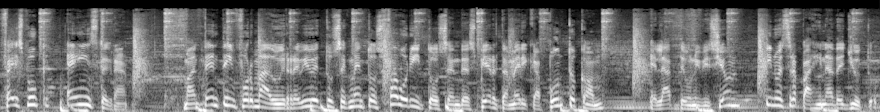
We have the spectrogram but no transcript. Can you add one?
Facebook e Instagram. Mantente informado y revive tus segmentos favoritos en despiertaamerica.com, el app de Univision y nuestra página de YouTube.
